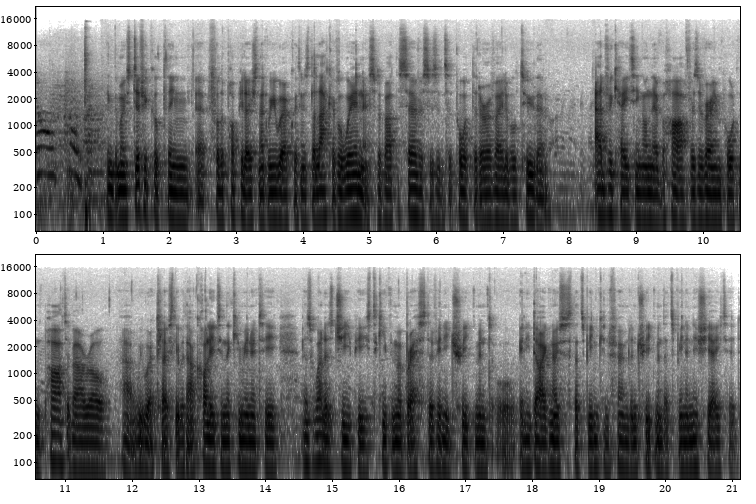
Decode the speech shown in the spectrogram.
I think the most difficult thing uh, for the population that we work with is the lack of awareness about the services and support that are available to them. Advocating on their behalf is a very important part of our role. Uh, we work closely with our colleagues in the community as well as GPs to keep them abreast of any treatment or any diagnosis that's been confirmed and treatment that's been initiated.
